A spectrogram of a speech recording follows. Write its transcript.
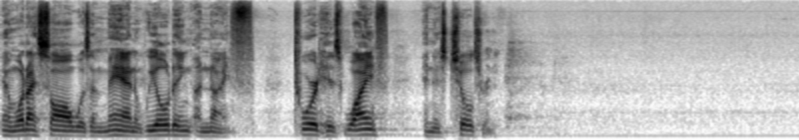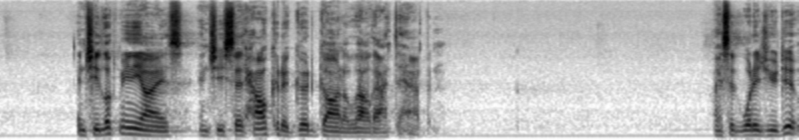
and what I saw was a man wielding a knife toward his wife and his children. And she looked me in the eyes and she said, How could a good God allow that to happen? I said, What did you do?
